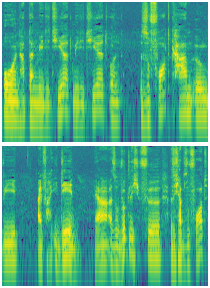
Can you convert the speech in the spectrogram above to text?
Und habe dann meditiert, meditiert. Und sofort kamen irgendwie einfach Ideen. Ja, also wirklich für, also ich habe sofort,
